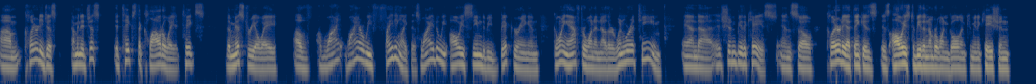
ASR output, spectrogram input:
Um, clarity just i mean it just it takes the cloud away. It takes the mystery away of, of why why are we fighting like this? Why do we always seem to be bickering and going after one another when we're a team? And uh, it shouldn't be the case. And so clarity i think is is always to be the number one goal in communication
